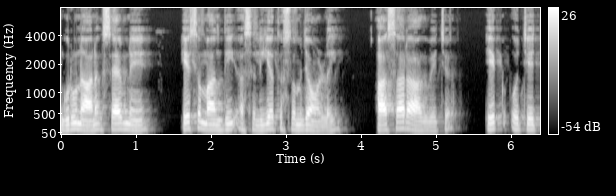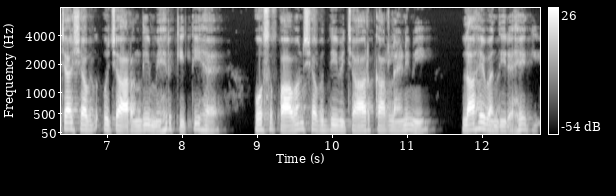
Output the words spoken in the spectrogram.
ਗੁਰੂ ਨਾਨਕ ਸਾਹਿਬ ਨੇ ਇਸ ਮਨ ਦੀ ਅਸਲੀਅਤ ਸਮਝਾਉਣ ਲਈ ਆਸਾ ਰਾਗ ਵਿੱਚ ਇੱਕ ਉਚੇਚਾ ਸ਼ਬਦ ਉਚਾਰਨ ਦੀ ਮਿਹਰ ਕੀਤੀ ਹੈ। ਉਸ ਪਾਵਨ ਸ਼ਬਦ ਦੀ ਵਿਚਾਰ ਕਰ ਲੈਣੀ ਵੀ ਲਾਹੇਵੰਦੀ ਰਹੇਗੀ।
